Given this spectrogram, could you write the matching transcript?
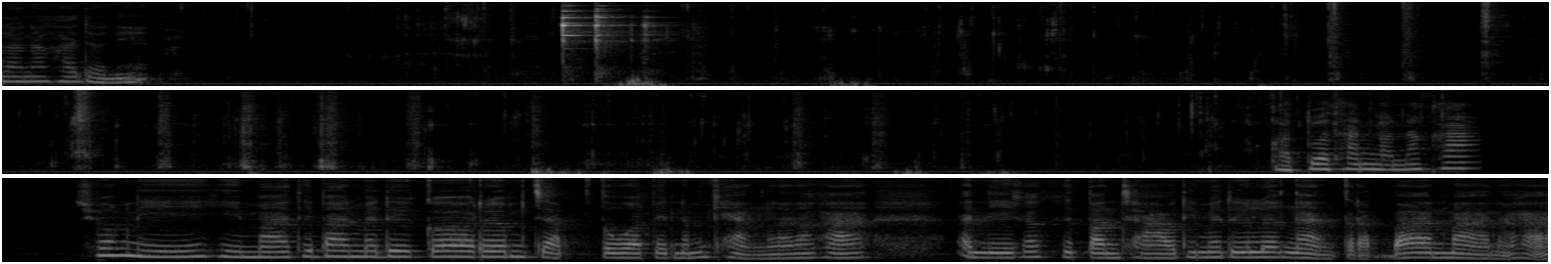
แล้วนะคะ เดี๋ยวนี้ขอตัวทานก่อนนะคะ ช่วงนี้หิมะที่บ้านแม่ดื้อก็เริ่มจับตัวเป็นน้ำแข็งแล้วนะคะ อันนี้ก็คือตอนเช้าที่แม่ดื้อเลิกงานกลับบ้านมานะคะ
